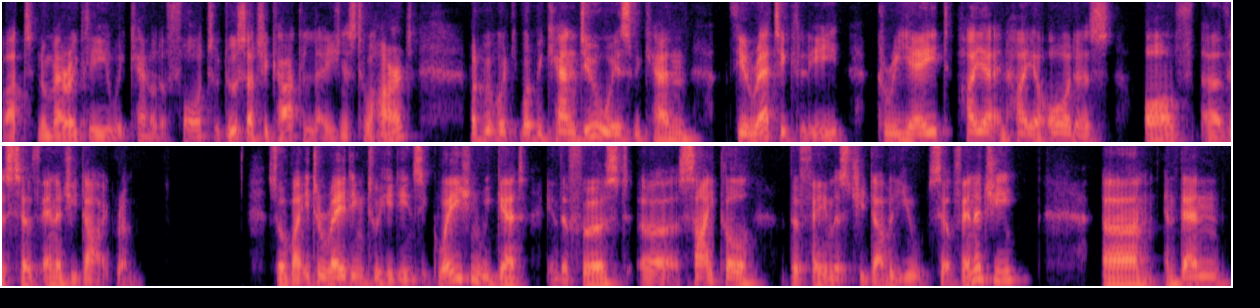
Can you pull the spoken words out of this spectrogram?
but numerically, we cannot afford to do such a calculation. It's too hard. But we, what we can do is we can theoretically create higher and higher orders of uh, the self-energy diagram. So by iterating to Hedin's equation, we get in the first uh, cycle the famous GW self-energy. Um, and then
